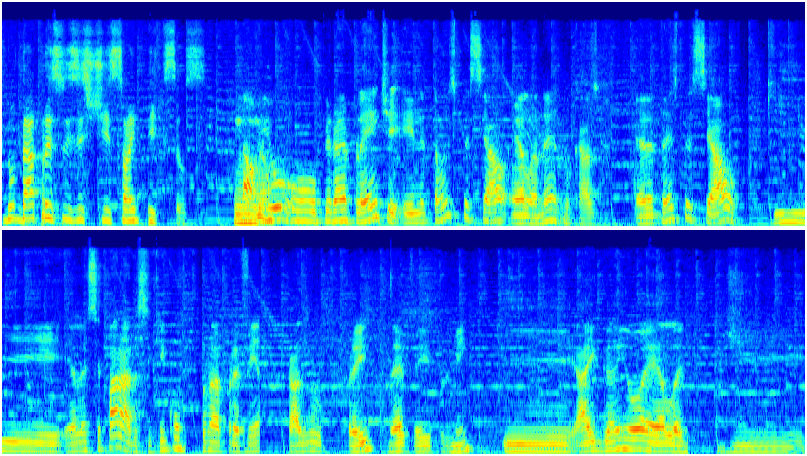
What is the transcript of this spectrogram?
não dá pra isso existir só em pixels. Não, e o, o Piranha Plant, ele é tão especial, ela, né, no caso, ela é tão especial que ela é separada, assim, quem comprou na pré-venda, no caso, comprei, né, veio por mim, e aí ganhou ela de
